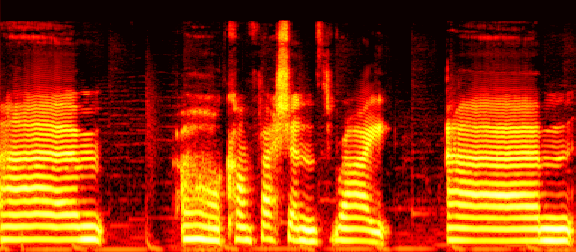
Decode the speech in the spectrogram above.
um. Oh, confessions. Right. Um.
